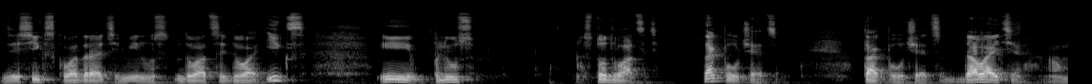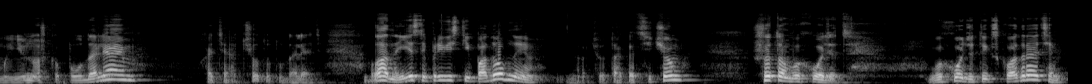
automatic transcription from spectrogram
Здесь х в квадрате минус 22х и плюс 120. Так получается? Так получается. Давайте а, мы немножко поудаляем. Хотя, что тут удалять? Ладно, если привести подобные, давайте вот так отсечем. Что там выходит? Выходит х в квадрате.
